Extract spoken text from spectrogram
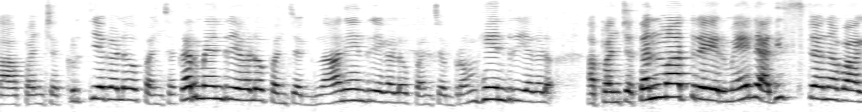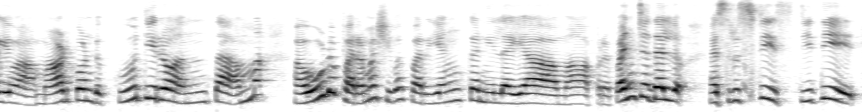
ಆ ಪಂಚಕೃತ್ಯಗಳು ಪಂಚಕರ್ಮೇಂದ್ರಿಯಗಳು ಪಂಚ ಜ್ಞಾನೇಂದ್ರಿಯಗಳು ಪಂಚ ಬ್ರಹ್ಮೇಂದ್ರಿಯಗಳು ಆ ಪಂಚ ತನ್ಮಾತ್ರೆಯರ ಮೇಲೆ ಅಧಿಷ್ಠಾನವಾಗಿ ಮಾಡ್ಕೊಂಡು ಕೂತಿರೋ ಅಂತ ಅಮ್ಮ ಅವಳು ಪರಮಶಿವ ಪರ್ಯಂಕ ನಿಲಯ. ಮಾ ಪ್ರಪಂಚದಲ್ಲೂ ಸೃಷ್ಟಿ, ಸ್ಥಿತಿ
